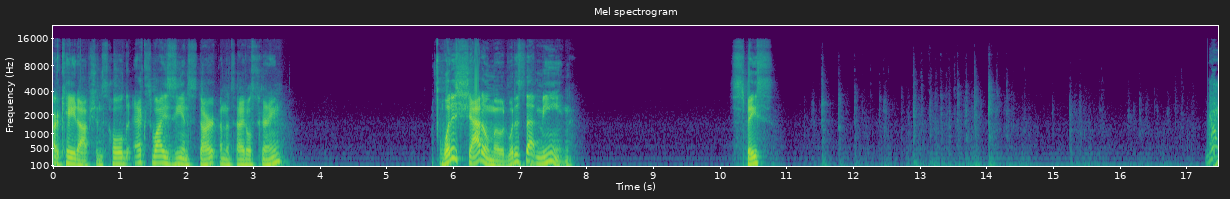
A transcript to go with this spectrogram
Arcade options. Hold X, Y, Z, and start on the title screen. What is shadow mode? What does that mean? Space. I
